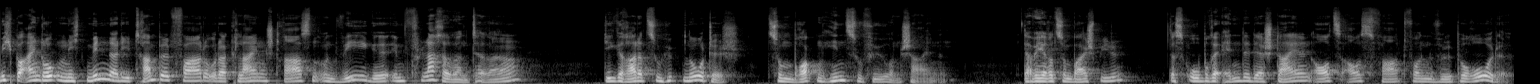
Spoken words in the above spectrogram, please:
Mich beeindrucken nicht minder die Trampelpfade oder kleinen Straßen und Wege im flacheren Terrain, die geradezu hypnotisch zum Brocken hinzuführen scheinen. Da wäre zum Beispiel das obere Ende der steilen Ortsausfahrt von Wülperode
